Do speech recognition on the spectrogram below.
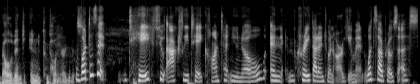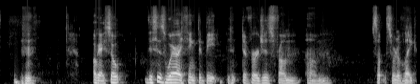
relevant and compelling arguments. What does it take to actually take content you know and create that into an argument? What's that process? Mm-hmm. Okay, so this is where I think debate diverges from um, some sort of like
